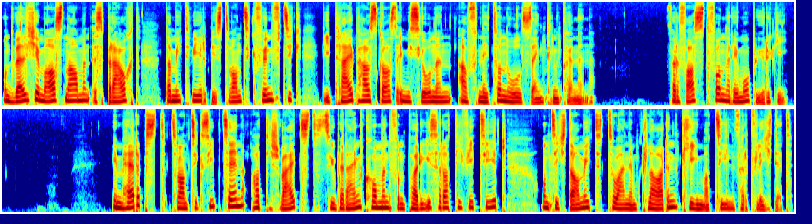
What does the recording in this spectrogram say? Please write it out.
und welche Maßnahmen es braucht, damit wir bis 2050 die Treibhausgasemissionen auf Netto Null senken können. Verfasst von Remo Bürgi. Im Herbst 2017 hat die Schweiz das Übereinkommen von Paris ratifiziert und sich damit zu einem klaren Klimaziel verpflichtet.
